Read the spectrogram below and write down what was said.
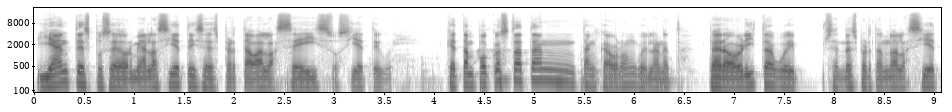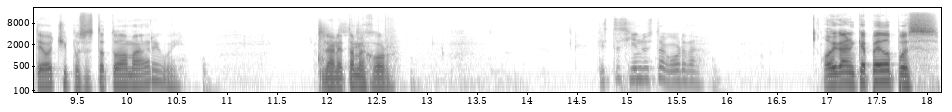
Y antes, pues se dormía a las 7 y se despertaba a las 6 o 7, güey. Que tampoco está tan, tan cabrón, güey, la neta. Pero ahorita, güey, se anda despertando a las 7, 8 y pues está toda madre, güey. La neta mejor. ¿Qué está haciendo esta gorda? Oigan, ¿qué pedo? Pues,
